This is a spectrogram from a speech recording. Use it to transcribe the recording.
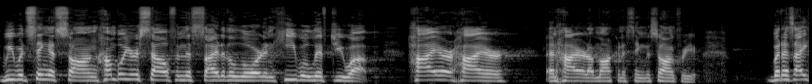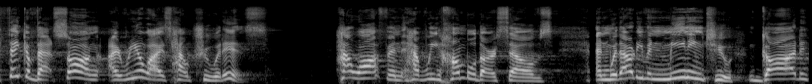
we would sing a song Humble yourself in the sight of the Lord, and he will lift you up higher, higher, and higher. I'm not going to sing the song for you. But as I think of that song, I realize how true it is. How often have we humbled ourselves and without even meaning to, God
